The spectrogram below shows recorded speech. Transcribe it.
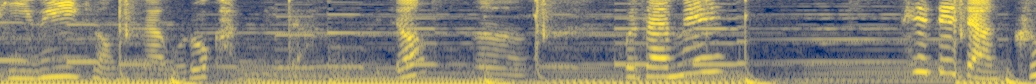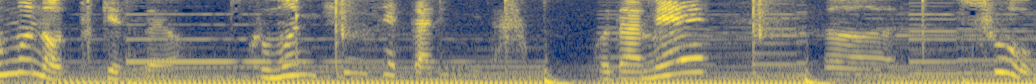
비위경락으로 갑니다. 그죠? 어. 그 다음에 폐대장 금은 어떻게 써요? 금은 흰 색깔입니다. 그 다음에 어, 수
